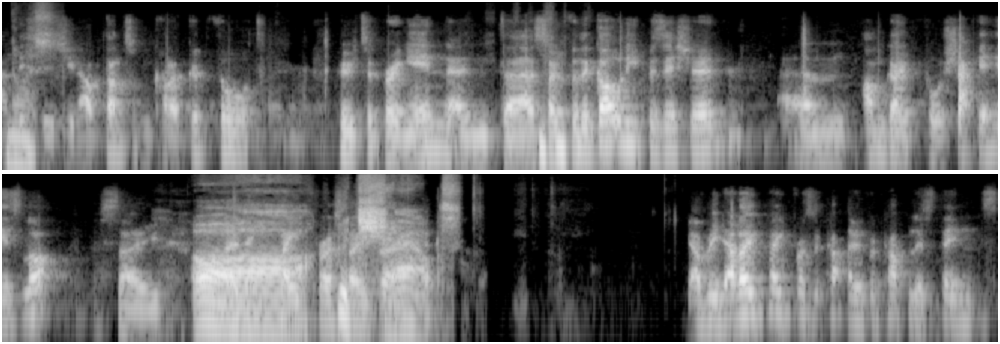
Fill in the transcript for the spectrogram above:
and nice. this is, you know, I've done some kind of good thought on who to bring in. And uh, so for the goalie position, um, I'm going for Shaka Hislop. So oh, I know that he played for us good over, shout. I mean, I know he played for us over a couple of stints,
